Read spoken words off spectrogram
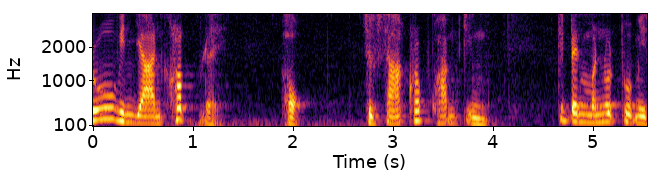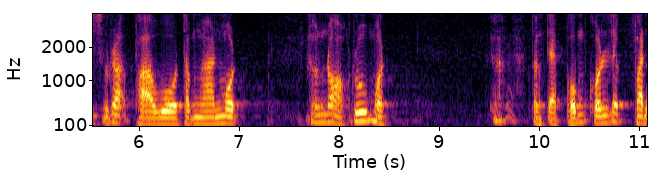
รู้วิญญาณครบเลยหก ศึกษาครบความจริง ที่เป็นมนุษย์ผู้มีสุรภาโวทำงานหมด ข้างนอกรู้หมด ตั้งแต่ผมขนเล็บฟัน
